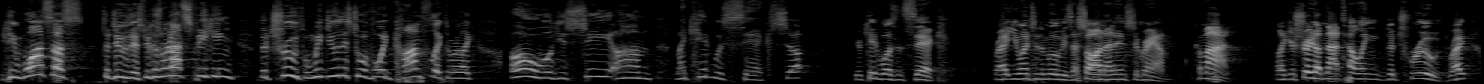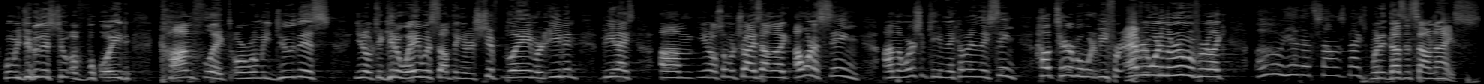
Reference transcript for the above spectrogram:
He wants us to do this because we're not speaking the truth. When we do this to avoid conflict, and we're like, oh, well, you see, um, my kid was sick. So, your kid wasn't sick, right? You went to the movies. I saw it on Instagram. Come on. Like you're straight up not telling the truth, right? When we do this to avoid conflict, or when we do this, you know, to get away with something, or to shift blame, or to even be nice. Um, you know, someone tries out and like, I want to sing on the worship team. They come in and they sing. How terrible would it be for everyone in the room if we were like, oh yeah, that sounds nice, when it doesn't sound nice?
